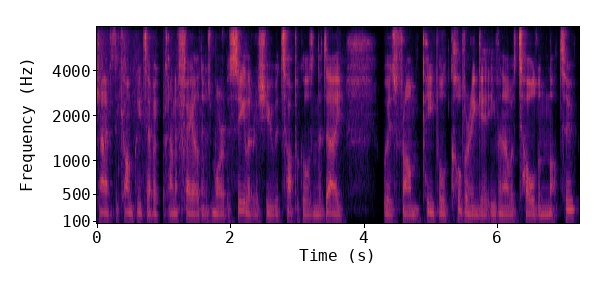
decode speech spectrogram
kind of the concrete's ever kind of failed, it was more of a sealer issue with topicals in the day, was from people covering it even though I was told them not to.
